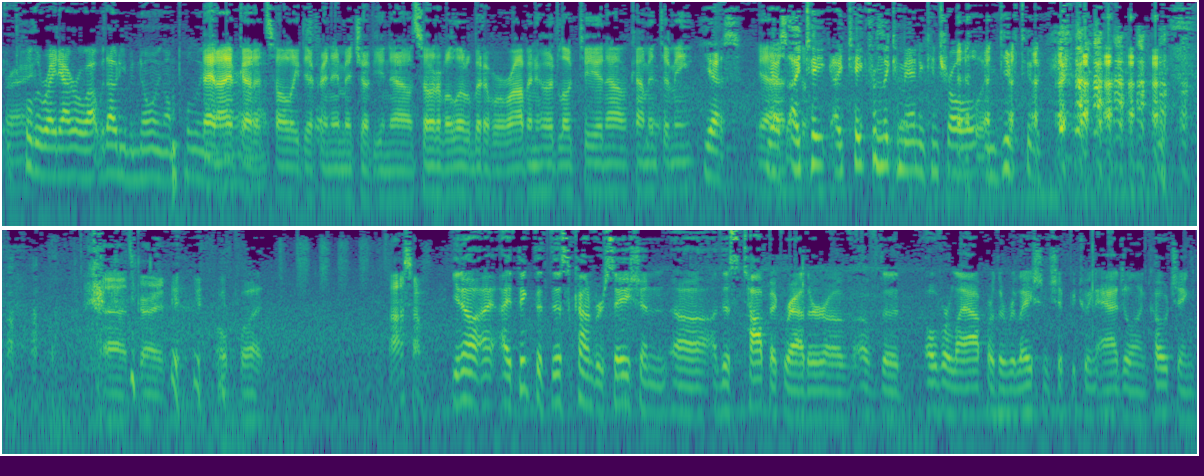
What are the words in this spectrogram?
Right. pull the right arrow out without even knowing I'm pulling. Ben, that I've got a out. totally different image of you now. Sort of a little bit of a Robin Hood look to you now coming to me. Yes, Yeah, yes. I take I take from the command and control and give to the. That's great. Well put. awesome. You know, I, I think that this conversation, uh, this topic rather, of, of the overlap or the relationship between agile and coaching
